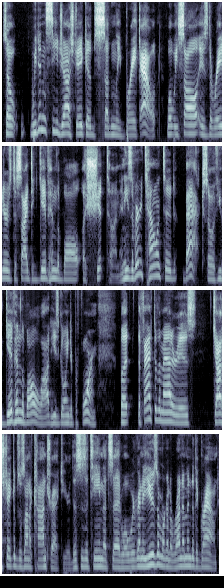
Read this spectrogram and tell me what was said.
So we didn't see Josh Jacobs suddenly break out. What we saw is the Raiders decide to give him the ball a shit ton. And he's a very talented back. So if you give him the ball a lot, he's going to perform. But the fact of the matter is, Josh Jacobs was on a contract here. This is a team that said, well, we're going to use him. We're going to run him into the ground.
